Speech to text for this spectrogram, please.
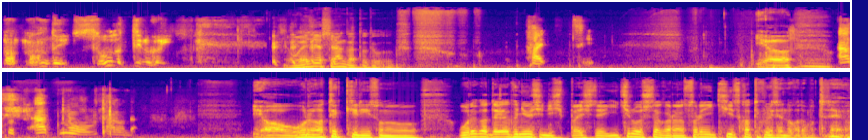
な、なんで、そうだってのかい 親父は知らんかったってこ はい、次。といや、あと、あ、もう頼んだ。いや、俺はてっきり、その、俺が大学入試に失敗して一浪したから、それに気遣ってくれてんのかと思ってたよ。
